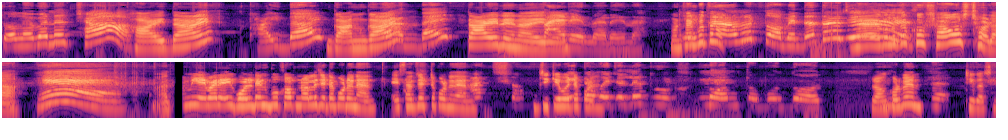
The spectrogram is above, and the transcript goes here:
তলাবেনের ছা। খাই দায় খাই দেয় গান গায় কান দেয় তাই রে নাই রে। রে না রে না। মনে থাকবে তো? আমার তবে হ্যাঁ এগুলো তো খুব সহজ ছড়া। হ্যাঁ। আচ্ছা, আমি এবার এই গোল্ডেন বুক অফ নলেজ এটা পড়ে নেন। এই সাবজেক্টটা পড়ে নেন। আচ্ছা। জিকে বইটা পড়ে নেন। রং করবেন? হ্যাঁ। ঠিক আছে।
